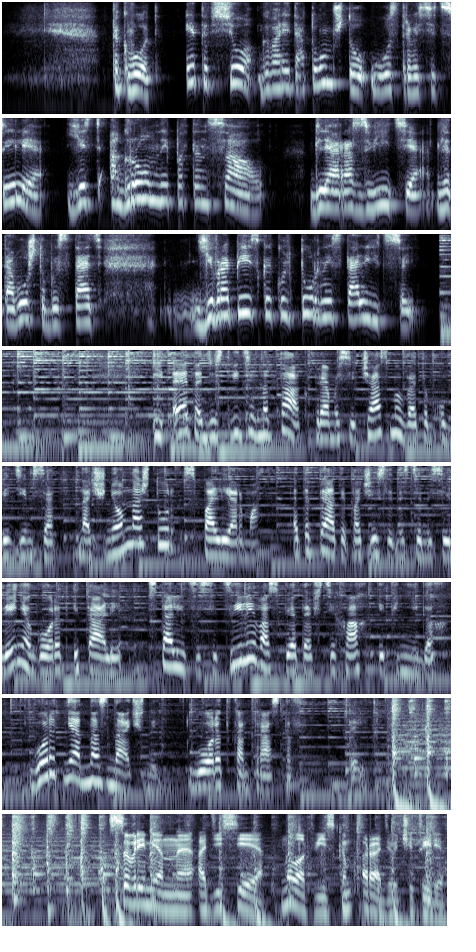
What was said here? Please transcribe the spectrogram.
Так вот, это все говорит о том, что у острова Сицилия есть огромный потенциал для развития, для того, чтобы стать европейской культурной столицей. И это действительно так. Прямо сейчас мы в этом убедимся. Начнем наш тур с Палермо. Это пятый по численности населения город Италии, столица Сицилии, воспетая в стихах и книгах. Город неоднозначный, город контрастов. Эй. Современная Одиссея на латвийском радио 4.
